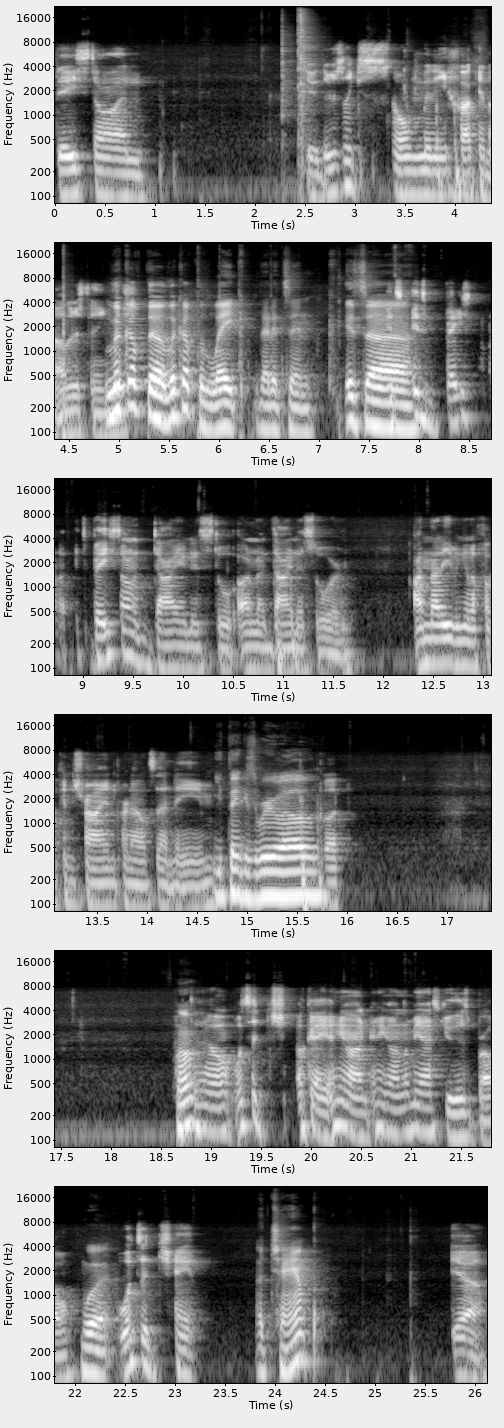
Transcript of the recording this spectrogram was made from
based on. Dude, there's like so many fucking other things. look up the look up the lake that it's in. It's uh, It's, it's based on a, it's based on a dinosaur on a dinosaur. I'm not even gonna fucking try and pronounce that name. you think it's real? But what the Huh? hell? What's a ch- okay? Hang on, hang on. Let me ask you this, bro. What? What's a champ? A champ? Yeah.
